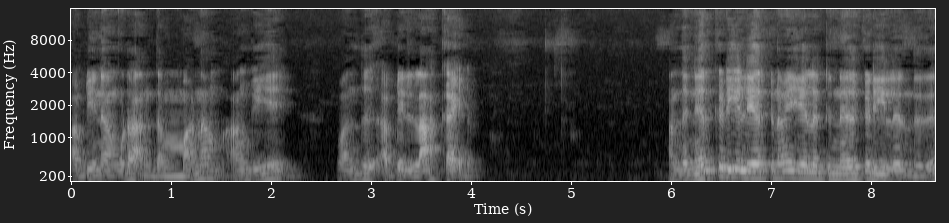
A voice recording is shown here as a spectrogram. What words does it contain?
அப்படின்னா கூட அந்த மனம் அங்கேயே வந்து அப்படியே லாக் ஆகிடும் அந்த நெருக்கடிகள் ஏற்கனவே ஏழு எட்டு நெருக்கடிகள் இருந்தது.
